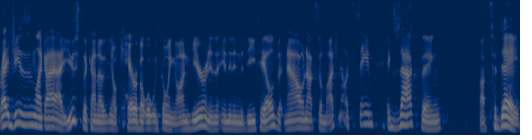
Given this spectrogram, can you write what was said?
Right? Jesus isn't like, I, I used to kind of, you know, care about what was going on here and in the, in, in the details, but now not so much. No, it's the same exact thing uh, today.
